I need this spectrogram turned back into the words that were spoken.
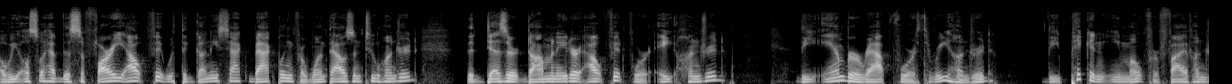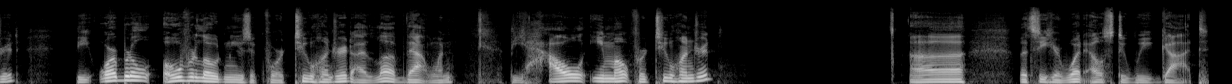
Uh, we also have the Safari outfit with the Gunny Sack backbling for 1,200, the Desert Dominator outfit for 800, the Amber Wrap for 300, the Pickin emote for 500, the Orbital Overload music for 200. I love that one. The Howl emote for 200 uh, let's see here. What else do we got?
